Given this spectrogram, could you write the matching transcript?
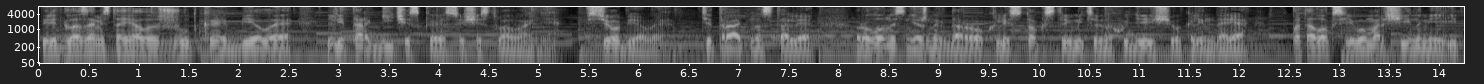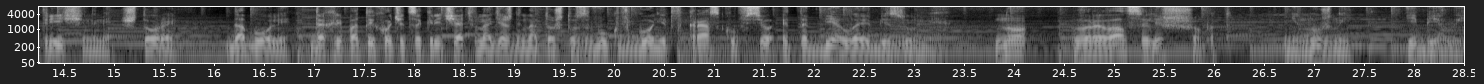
Перед глазами стояло жуткое белое летаргическое существование. Все белое. Тетрадь на столе, рулоны снежных дорог, листок стремительно худеющего календаря, потолок с его морщинами и трещинами, шторы до боли, до хрипоты хочется кричать в надежде на то, что звук вгонит в краску все это белое безумие. Но вырывался лишь шепот, ненужный и белый.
